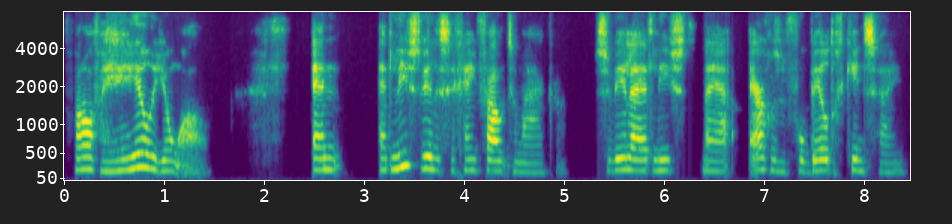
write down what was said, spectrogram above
Vanaf heel jong al. En het liefst willen ze geen fouten maken. Ze willen het liefst, nou ja, ergens een voorbeeldig kind zijn.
